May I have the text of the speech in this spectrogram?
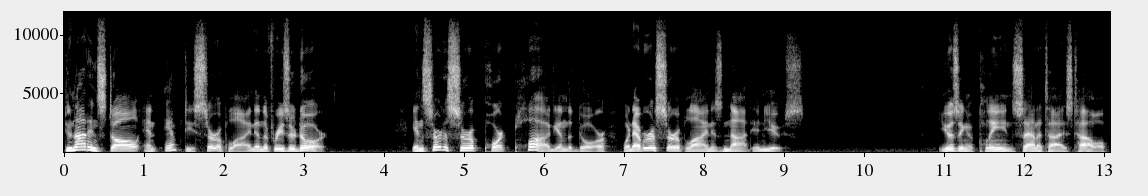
Do not install an empty syrup line in the freezer door. Insert a syrup port plug in the door whenever a syrup line is not in use. Using a clean, sanitized towel,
